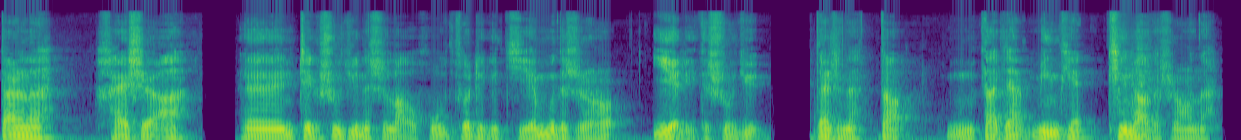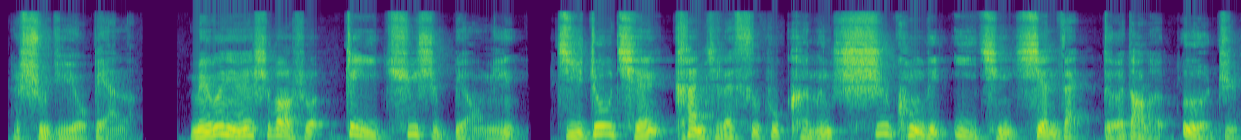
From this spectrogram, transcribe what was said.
当然了，还是啊，嗯，这个数据呢是老胡做这个节目的时候夜里的数据，但是呢，到嗯大家明天听到的时候呢，数据又变了。美国《纽约时报》说，这一趋势表明。几周前看起来似乎可能失控的疫情，现在得到了遏制。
